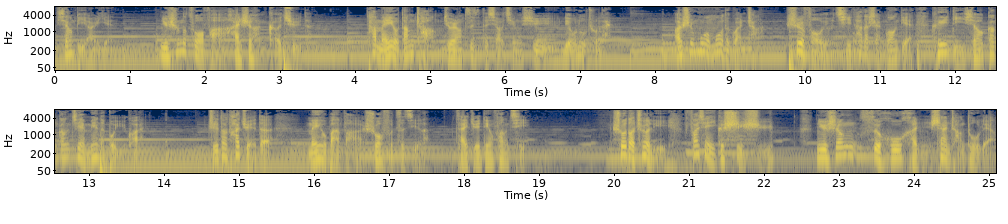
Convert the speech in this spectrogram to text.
相比而言，女生的做法还是很可取的。她没有当场就让自己的小情绪流露出来，而是默默的观察是否有其他的闪光点可以抵消刚刚见面的不愉快。直到他觉得没有办法说服自己了，才决定放弃。说到这里，发现一个事实：女生似乎很擅长度量。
